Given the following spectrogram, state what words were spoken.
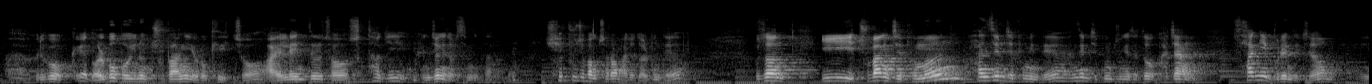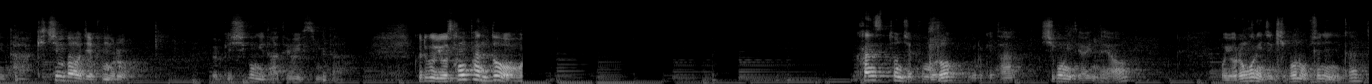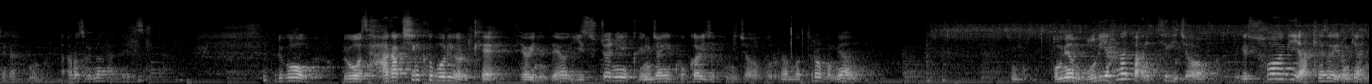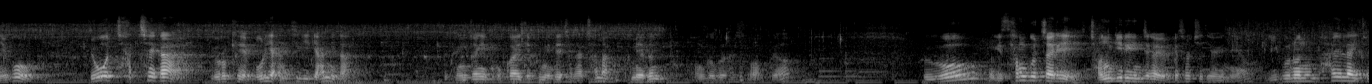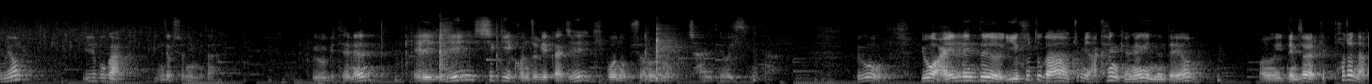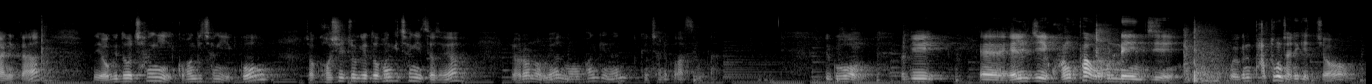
아, 그리고 꽤 넓어 보이는 주방이 이렇게 있죠. 아일랜드 저 식탁이 굉장히 넓습니다. 셰프 주방처럼 아주 넓은데요. 우선 이 주방 제품은 한샘 제품인데요. 한샘 제품 중에서도 가장 상위 브랜드죠. 이다 키친바우 제품으로 이렇게 시공이 다 되어 있습니다. 그리고 이 상판도 칸스톤 제품으로 이렇게 다 시공이 되어 있네요. 뭐 이런 건 이제 기본 옵션이니까 제가 뭐 따로 설명을 안 드리겠습니다. 그리고 이 사각 싱크볼이 이렇게 되어 있는데요. 이 수전이 굉장히 고가의 제품이죠. 물을 한번 틀어보면 보면 물이 하나도 안 튀기죠. 이게 수압이 약해서 이런 게 아니고 요 자체가 이렇게 물이 안 튀기게 합니다. 굉장히 고가의 제품인데 제가 차마 금액은 언급을 할 수가 없고요. 그리고 여기 3구짜리 전기 레인지가 이렇게 설치되어 있네요. 2구는 하이라이트고요. 1구가 인덕션입니다. 그리고 밑에는 LG 식기 건조기까지 기본 옵션으로 잘 되어 있습니다. 그리고 이 아일랜드 이 후드가 좀 약한 경향이 있는데요. 어, 이 냄새가 이렇게 퍼져 나가니까 여기도 창이 있고 환기창이 있고 저 거실 쪽에도 환기창이 있어서요. 열어놓으면 뭐 환기는 괜찮을 것 같습니다. 그리고 여기 에, LG 광파 오븐 레인지 뭐 여기는 밥통 자리겠죠.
